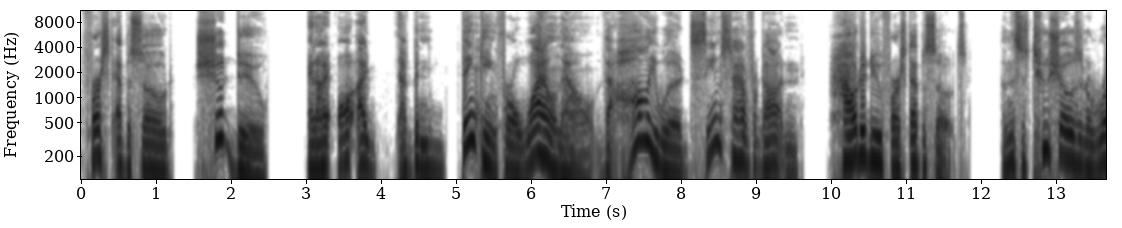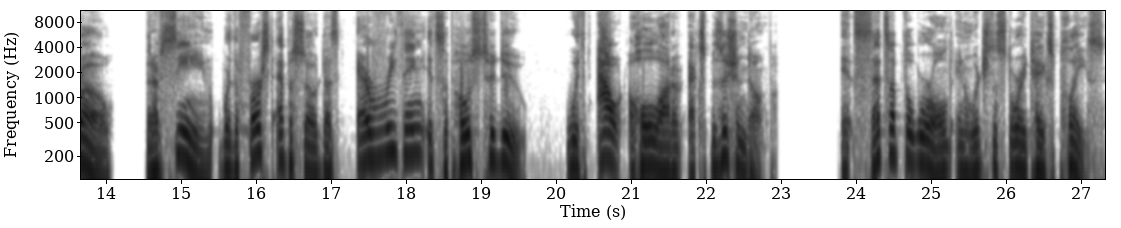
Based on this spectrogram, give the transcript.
first episode should do and I I have been thinking for a while now that Hollywood seems to have forgotten how to do first episodes. And this is two shows in a row that I've seen where the first episode does everything it's supposed to do without a whole lot of exposition dump. It sets up the world in which the story takes place.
